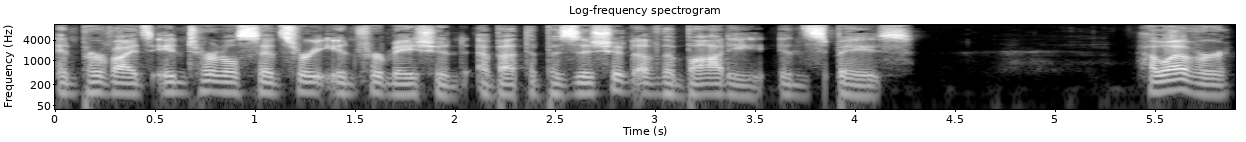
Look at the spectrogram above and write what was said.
and provides internal sensory information about the position of the body in space. However,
